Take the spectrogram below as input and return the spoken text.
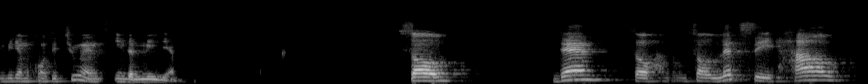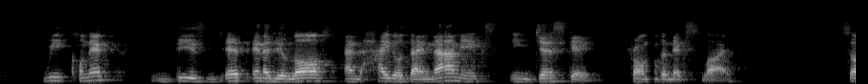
medium constituents in the medium. So then so so let's see how we connect these jet energy loss and hydrodynamics in Jetscape from the next slide. So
